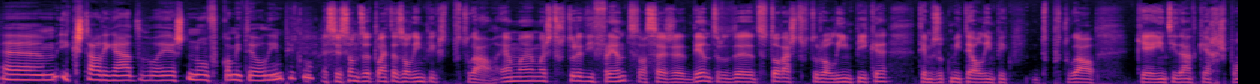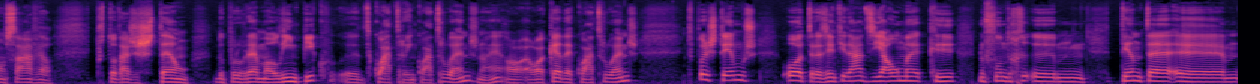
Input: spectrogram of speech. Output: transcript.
um, e que está ligado a este novo Comitê Olímpico. A Associação dos Atletas Olímpicos de Portugal é uma, uma estrutura diferente, ou seja, dentro de, de toda a estrutura olímpica temos o Comitê Olímpico de Portugal que é a entidade que é responsável por toda a gestão do programa olímpico eh, de 4 em 4 anos, não é? Ou, ou, a cada 4 anos. Depois temos outras entidades e há uma que, no fundo, um, tenta, um,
